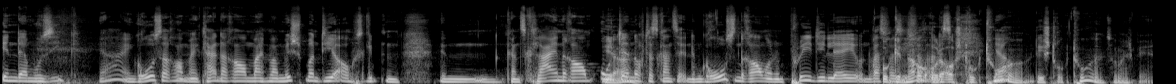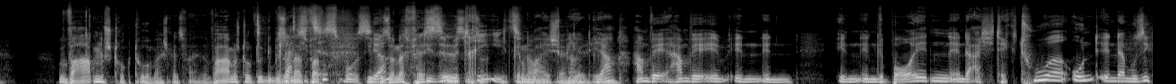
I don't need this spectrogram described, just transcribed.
in der Musik, ja, ein großer Raum, ein kleiner Raum, manchmal mischt man die auch. Es gibt einen, einen ganz kleinen Raum und Ja. dann noch das Ganze in einem großen Raum und einem Pre-Delay und was Oh, weiß ich. genau, oder auch Struktur, Ja. die Struktur zum Beispiel. Wabenstruktur beispielsweise. Wabenstruktur, die besonders, die ja. besonders fest die ist. Symmetrie und so. zum Genau, Beispiel, ja, ja, genau. haben wir, haben wir in, in, in, in, in Gebäuden, in der Architektur und in der Musik.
